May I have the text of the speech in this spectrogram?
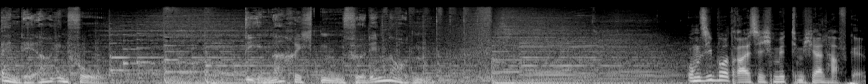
NDR Info. Die Nachrichten für den Norden. Um 7.30 Uhr mit Michael Hafke.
